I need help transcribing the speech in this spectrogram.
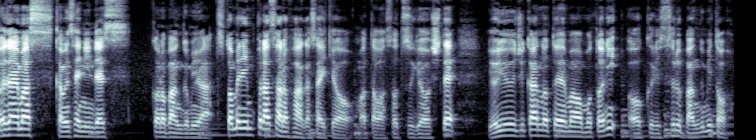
おはようございます。亀仙人です。この番組は勤め人プラスアルファが最強または卒業して余裕時間のテーマをもとにお送りする番組と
